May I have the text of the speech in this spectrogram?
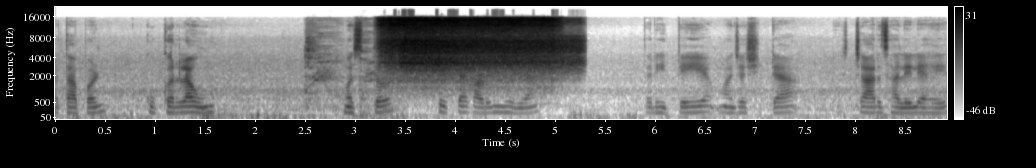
आता आपण कुकर लावून मस्त शिट्ट्या काढून घेऊया. तर इथे माझ्या शिट्ट्या चार झालेल्या आहेत.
